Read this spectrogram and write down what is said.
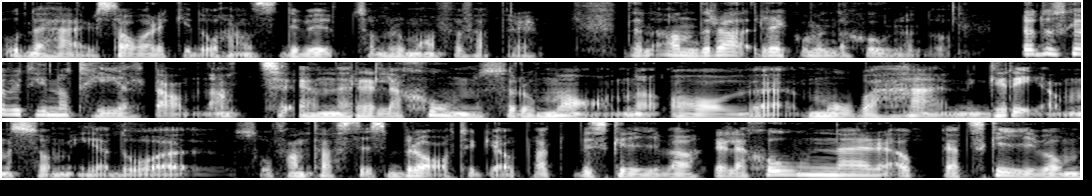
Och det här Sarek är då hans debut som romanförfattare. Den andra rekommendationen då? Ja, då ska vi till något helt annat. En relationsroman av Moa Herngren som är då så fantastiskt bra tycker jag på att beskriva relationer och att skriva om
